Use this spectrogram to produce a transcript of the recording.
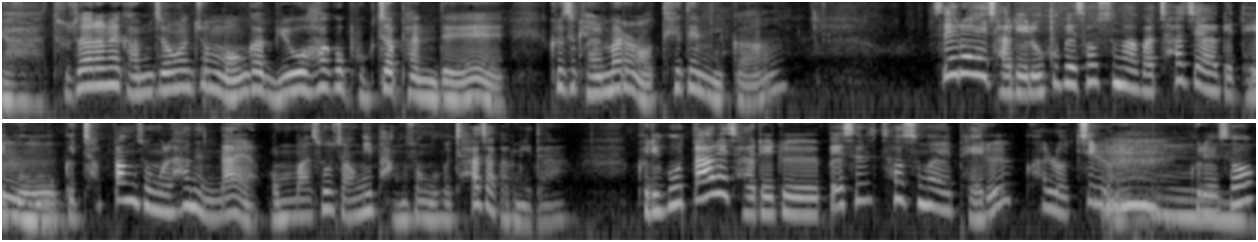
야, 두 사람의 감정은 좀 뭔가 묘하고 복잡한데 그래서 결말은 어떻게 됩니까? 세라의 자리를 후배 서승아가 차지하게 되고 음. 그첫 방송을 하는 날 엄마 소정이 방송국을 찾아갑니다. 그리고 딸의 자리를 뺏은 서승아의 배를 칼로 찔러요. 음. 그래서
